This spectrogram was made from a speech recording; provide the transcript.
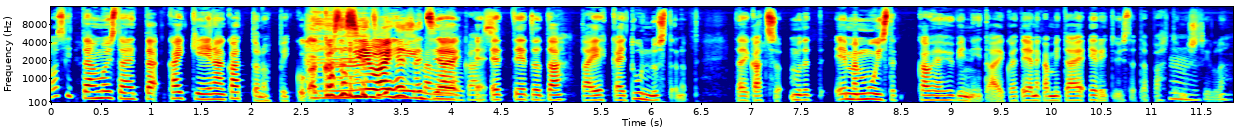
Osittain muistan, että kaikki ei enää kattonut pikkukakkosta siinä vaiheessa, niin, et, et, et, tota, tai ehkä ei tunnustanut tai katso. Mutta et en mä muista kauhean hyvin niitä aikoja, ei ainakaan mitään erityistä tapahtunut mm. silloin.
